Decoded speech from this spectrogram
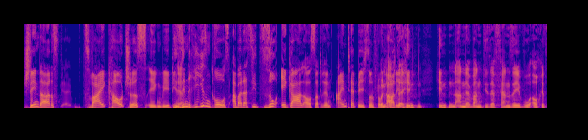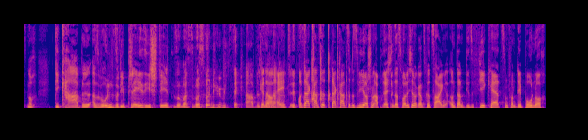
stehen da das, zwei Couches irgendwie, die ja. sind riesengroß, aber das sieht so egal aus da drin. Ein Teppich, so ein Flokadi. Und auch da hinten, hinten an der Wand dieser Fernseher, wo auch jetzt noch die Kabel, also wo unten so die Playsee steht, sowas, wo so ein übelster Kabel Genau, ey. Ist. Und da kannst du, da kannst du das Video schon abbrechen. Das wollte ich dir nur ganz kurz zeigen. Und dann diese vier Kerzen von Depot noch.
